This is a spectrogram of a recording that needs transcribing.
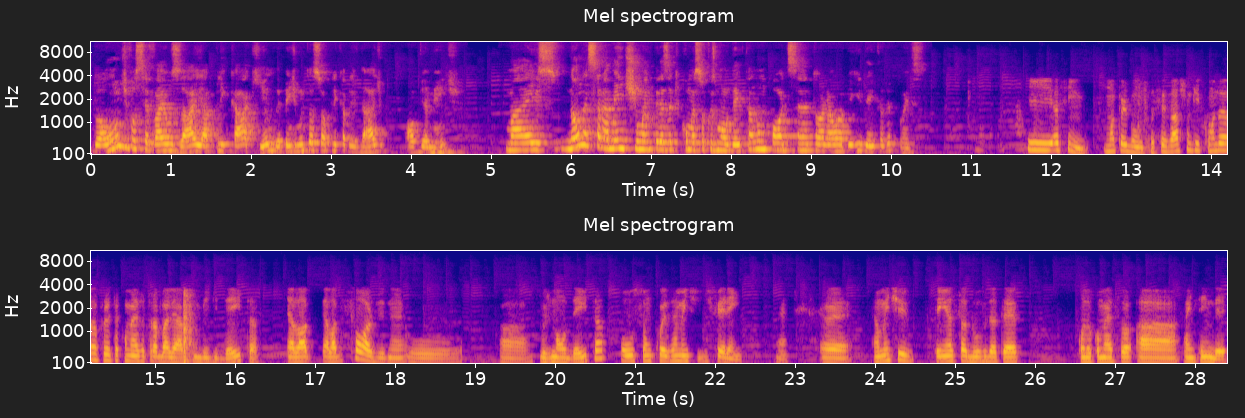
do aonde você vai usar e aplicar aquilo. Depende muito da sua aplicabilidade, obviamente mas não necessariamente uma empresa que começou com Small Data não pode se tornar uma Big Data depois. E, assim, uma pergunta. Vocês acham que quando a empresa começa a trabalhar com Big Data, ela, ela absorve né, o, a, o Small Data ou são coisas realmente diferentes? Né? É, realmente tenho essa dúvida até quando eu começo a, a entender.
